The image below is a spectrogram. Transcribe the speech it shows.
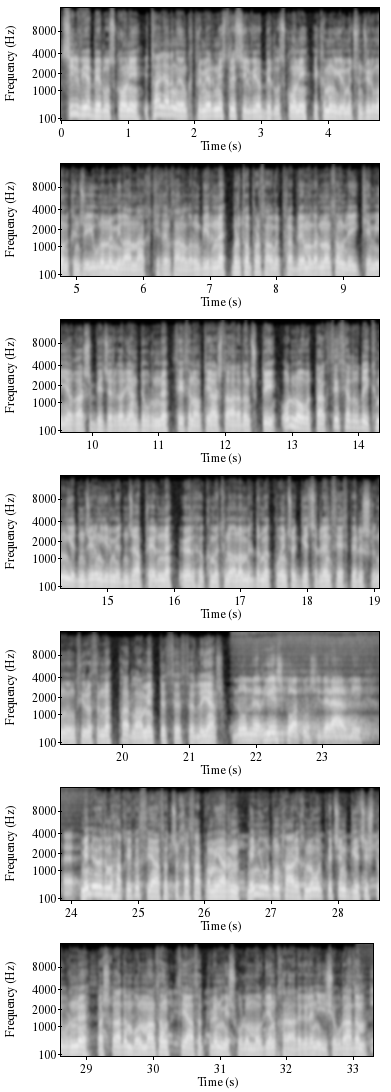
Silwio Berluskoni, Italiýanyň öňki premýer-ministri Silwio Berluskoni iki müň ýigrimi üçünji ýylyň on ikinji iýulynda Milandaky keselhanalaryň birinde bir topar saglyk problemalaryndan soň leýkemiýa garşy bejergi alýan döwründe segsen alty ýaşda aradan çykdy. Ol nobatdaky ses ýazgyda iki müň ýedinji ýylyň ýigrimi ýedinji aprelinde öz hökümetine ynam bildirmek boýunça geçirilen ses berilişligiň öňüsyrasynda parlamentde söz sözleýär. Men özümi hakyky syýasatçy hasaplamaýaryn. Men ýurduň taryhynda bolup geçen geçiş döwründe, başga adam bolmansoň, syýasat bilen meşgullanmaly diýen karara gelen işewür adam.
